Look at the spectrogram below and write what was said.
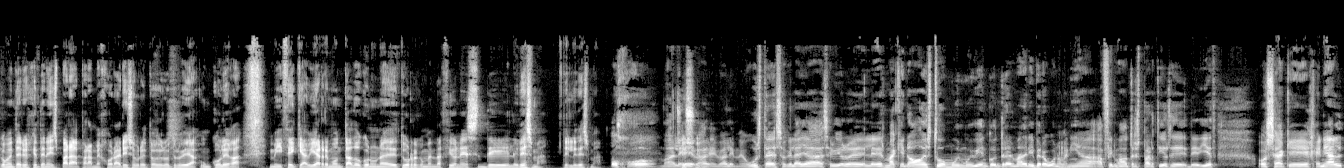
comentarios que tenéis para, para mejorar, y sobre todo el otro día un colega me dice que había remontado con una de tus recomendaciones de Ledesma. De Ledesma. Ojo, vale, vale, vale. Me gusta eso, que le haya servido Ledesma, que no estuvo muy, muy bien contra el Madrid, pero bueno, venía, ha firmado tres partidos de 10. O sea que genial.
